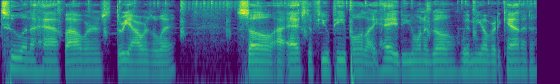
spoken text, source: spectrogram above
two and a half hours, three hours away. So I asked a few people, like, hey, do you want to go with me over to Canada?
